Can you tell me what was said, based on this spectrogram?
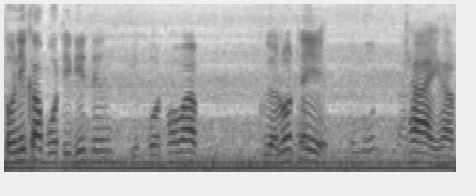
ตรงนี้ก็บดอีกนิดนึงปิดบดเพราะว่าเผื่อรถได้ตรงนู้นใช่ครับ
